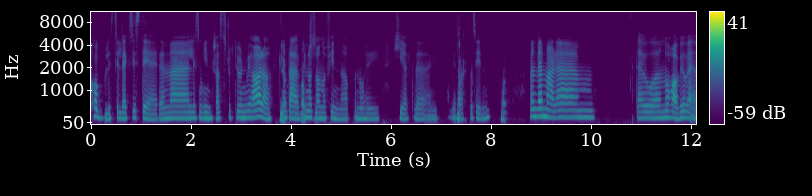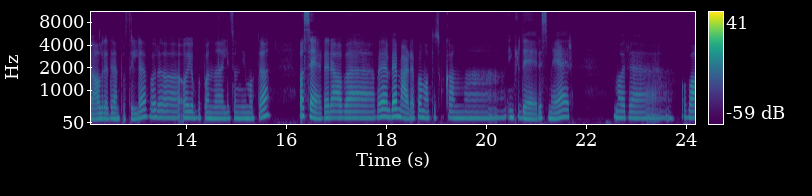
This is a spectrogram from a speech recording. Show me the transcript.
kobles til det eksisterende liksom, infrastrukturen vi har. Da. Ja, det er jo ikke absolutt. noe sånn å finne opp noe helt rart på siden. Nei. Men hvem er det mm, det er jo, Nå har vi jo allerede vent oss til det for å, å jobbe på en litt sånn ny måte. Hva ser dere av eh, Hvem er det på en måte som kan inkluderes mer? Når Og hva,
